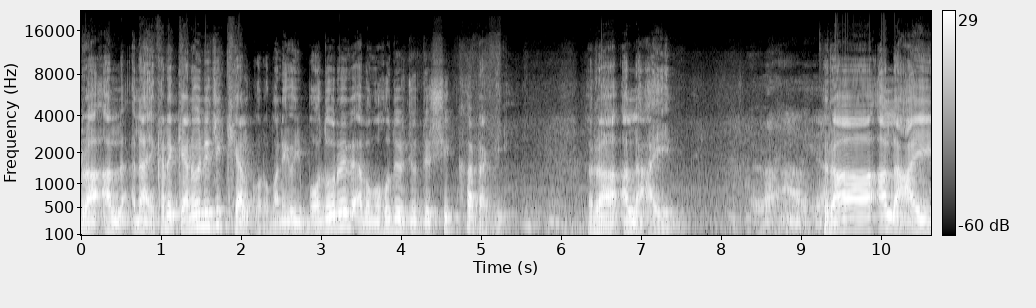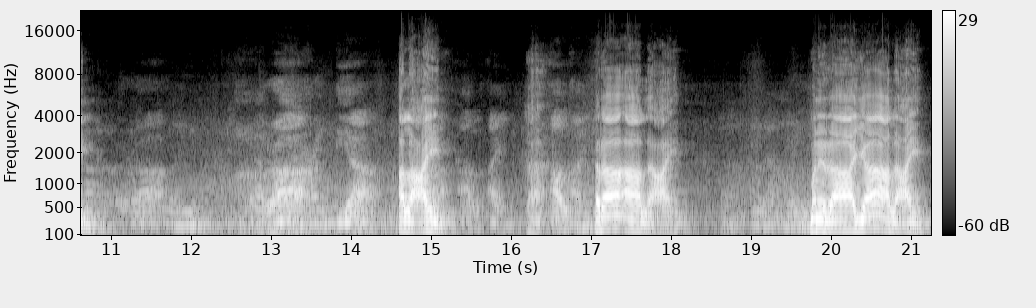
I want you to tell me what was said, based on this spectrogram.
রা আল না এখানে কেন এনেছি খেয়াল করো মানে ওই বদরের এবং ওহুদের যুদ্ধের শিক্ষাটা কি? রা আল আইন। রা- আল আইন। আল আইন। হ্যাঁ। রা আল আইন। মানে রায়া আল আইন।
